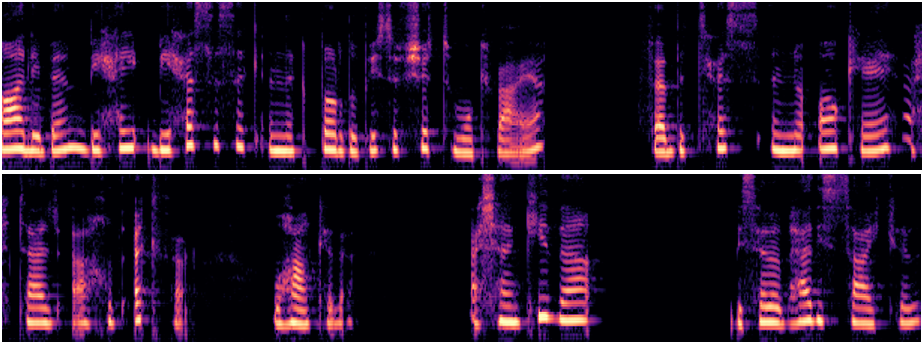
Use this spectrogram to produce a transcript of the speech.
غالبا بيحي... بيحسسك إنك برضو piece of shit مو كفاية فبتحس إنه okay أحتاج أخذ أكثر وهكذا. عشان كذا بسبب هذه ال cycle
